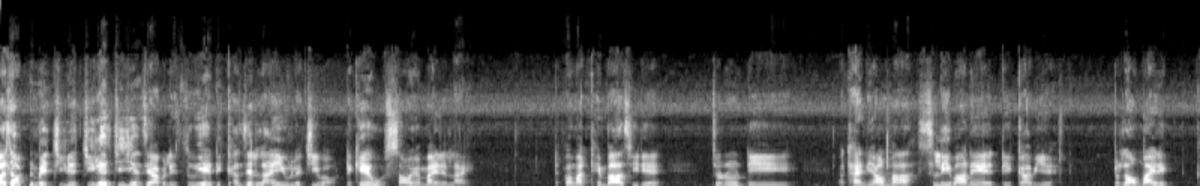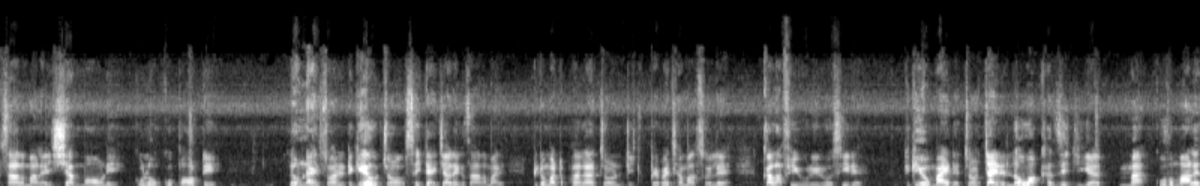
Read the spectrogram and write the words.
ဘာကြောင့်နာမည်ကြီးလဲကြီးလဲကြီးချင်းစရာပဲလေသူ့ရဲ့ဒီခံစစ် line ကိုလည်းကြည့်ပါဦးတကယ်ကိုစောင့်ရမိုက်တဲ့ line တစ်ဖက်မှာထင်ပါစီတယ်ကျွန်တော်တို့ဒီအထိုင်နှစ်ယောက်မှာစလီဘာနဲ့ဒီကာဘီရဲ့ဘလောက်မိုက်တဲ့ကစားသမားလဲရက်မောင်းတွေကိုလုံးကိုပေါက်တွေလုံနိုင်စွမ်းတယ်တကယ်ကိုကျွန်တော်စိတ်တိုင်ကြတဲ့ကစားသမားတွေပြီးတော့မှတစ်ဖက်ကကျွန်တော်ဒီဘယ်ဘက်ချမှာဆိုရင်လဲကာလာဖီဂူရီတို့စီးတယ်တကယ်ကိုမိုက်တယ်ကျွန်တော်ကြိုက်တယ်လုံးဝခံစစ်ကြီးကမန်ကိုသမားလဲ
